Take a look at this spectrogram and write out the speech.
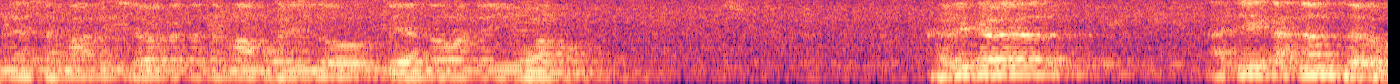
અને સમાજની સેવા કરતા તમામ વડીલો, બહેનો અને યુવાનો. ખરેખર આજે એક આનંદ થયો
